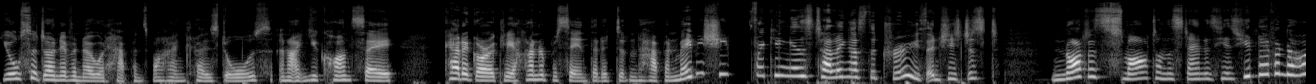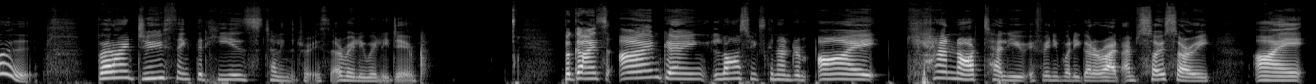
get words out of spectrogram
you also don't ever know what happens behind closed doors, and I you can't say categorically 100% that it didn't happen. Maybe she freaking is telling us the truth and she's just not as smart on the stand as he is. You never know. But I do think that he is telling the truth. I really, really do. But guys, I'm going last week's conundrum. I cannot tell you if anybody got it right. I'm so sorry. I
